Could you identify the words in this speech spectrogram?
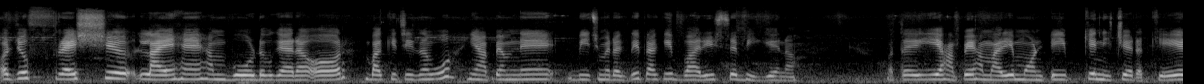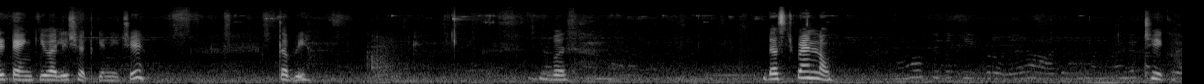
और जो फ्रेश लाए हैं हम बोर्ड वगैरह और बाकी चीज़ें, वो यहाँ पे हमने बीच में रख दी ताकि बारिश से भीगे ना। मतलब यहाँ पे हमारी मोंटी के नीचे रखिए टैंकी वाली छत के नीचे। तभी। बस। डस्ट पैन लाऊं? ठीक। हेलो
